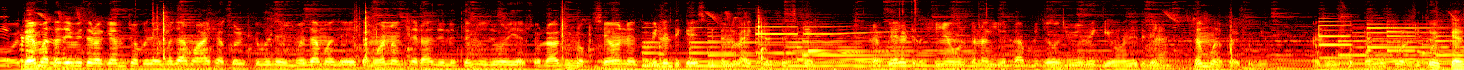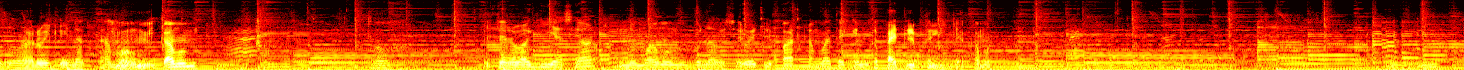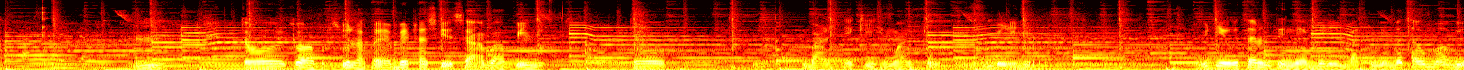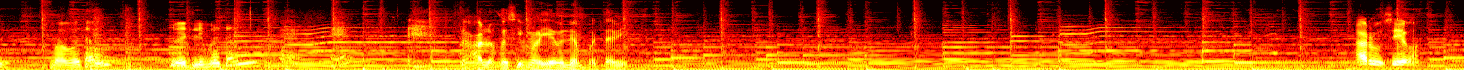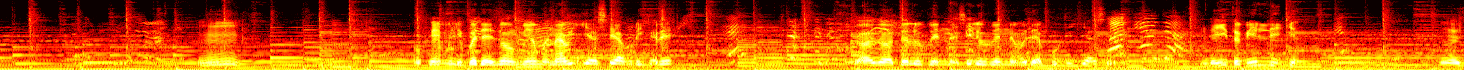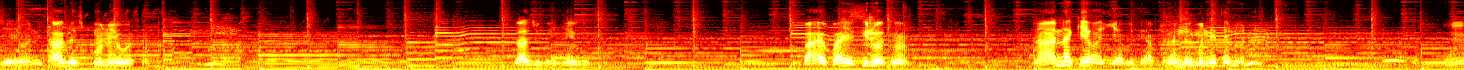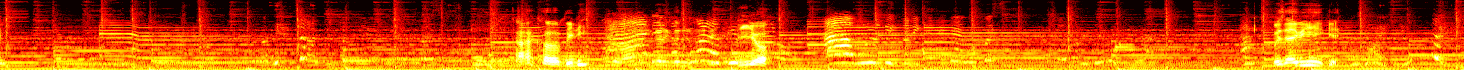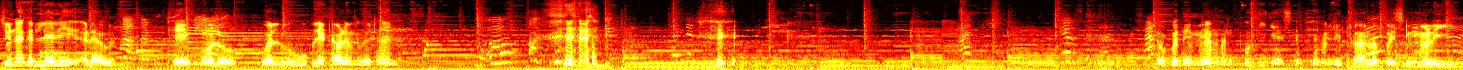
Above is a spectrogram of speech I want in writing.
જય માતાજી મિત્રો કેમ છો? બધા મજામાં? આશા કરીશ કે બધા મજામાં છે. તો નામ છે રાજુ અને તમે જોઈ રહ્યા છો રાજુ લોક સેવન તો વિનંતી કરીશ કે તમે લાઈક અને સબસ્ક્રાઈબ અને બે નોટિફિકેશન ઓન કરી એટલે આપણે જેવું જોઈએ મેં કેવું હોય તો પેલા તમારે કોઈ કહ્યું આમ હું તો પણ ઉપર કીધું કે મારો એટલી નાખતા મમ્મી કા મમ્મી? તો અત્યારે વાગી ગયા છે આઠ અને મા મમ્મી બનાવે છે રોટલી. પાટલા માટે કેમ કે પાટલી ભરી ગયા કમા. તો જો આપણે ચૂલા પાસે બેઠા છીએ ચા બા પીને તો બાળીને કી હિમાલ તો બીડીને વીડિયો ઉતારું તેને બીડી બાકી મેં બતાવું, માં માં બતાવું? તો એટલી બતાવું? તો હાલો પછી મળીએ, મને બતાવી. સારું છે તો ફેમિલી બધા જો મહેમાન આવી ગયા છે આપણી ઘરે. તો જો દલુબેન ને સિલુબેન ને બધા પૂગી ગયા છે. એટલે એ તો બેલી ગયા. જે એવાની આગળ જ ફોન આવ્યો હતો. રાજુભાઈ ને આવ્યો. બાય બાય કર્યો હતો. ના ના કેવા ગયા બધા. આપણે અંદર મને તેનું ને ખા ખાવા પીડી? લ્યો. મજા આવી કે? જુનાગઢ લે લે અરે ઠેક ઓલો ઓલો ઉપલે ટાવળે બેઠા ને. તો બધા મહેમાન પૂગી ગયા છે ફેમિલી તો આલો પછી મળી.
